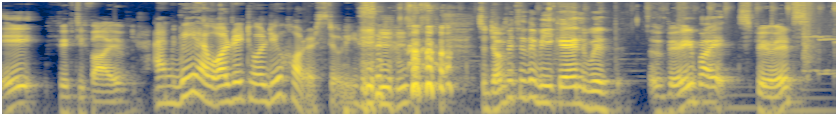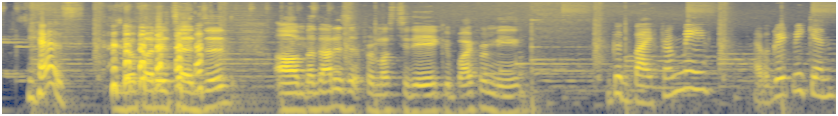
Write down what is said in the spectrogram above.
8.55. and we have already told you horror stories so jump into the weekend with very bright spirits. yes No pun intended. Um, but that is it from us today. Goodbye from me. Goodbye from me. Have a great weekend.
